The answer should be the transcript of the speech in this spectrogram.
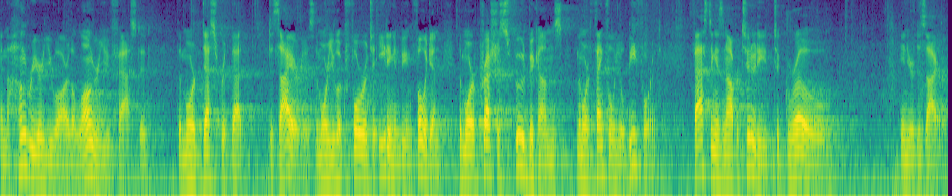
And the hungrier you are, the longer you've fasted, the more desperate that desire is, the more you look forward to eating and being full again, the more precious food becomes, the more thankful you'll be for it. Fasting is an opportunity to grow in your desire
